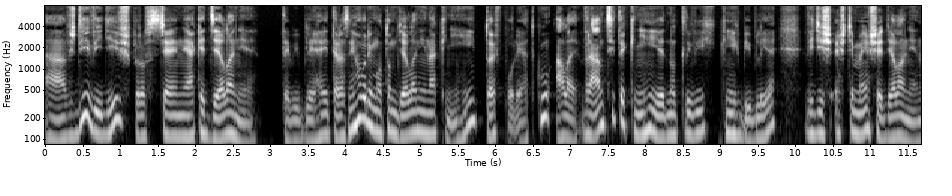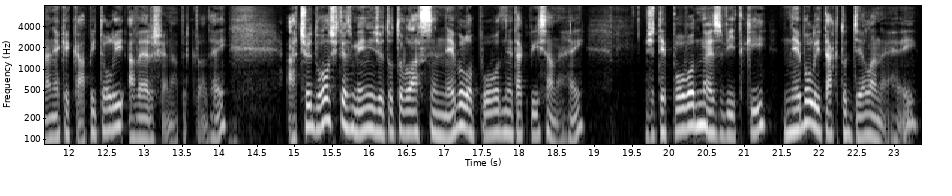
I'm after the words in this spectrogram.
a vždy vidíš proste nejaké delenie tej Biblie. Hej, teraz nehovorím o tom delení na knihy, to je v poriadku, ale v rámci tej knihy jednotlivých knih Biblie vidíš ešte menšie delenie na nejaké kapitoly a verše napríklad, hej. A čo je dôležité zmieniť, že toto vlastne nebolo pôvodne tak písané, hej. Že tie pôvodné zvítky neboli takto delené, hej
